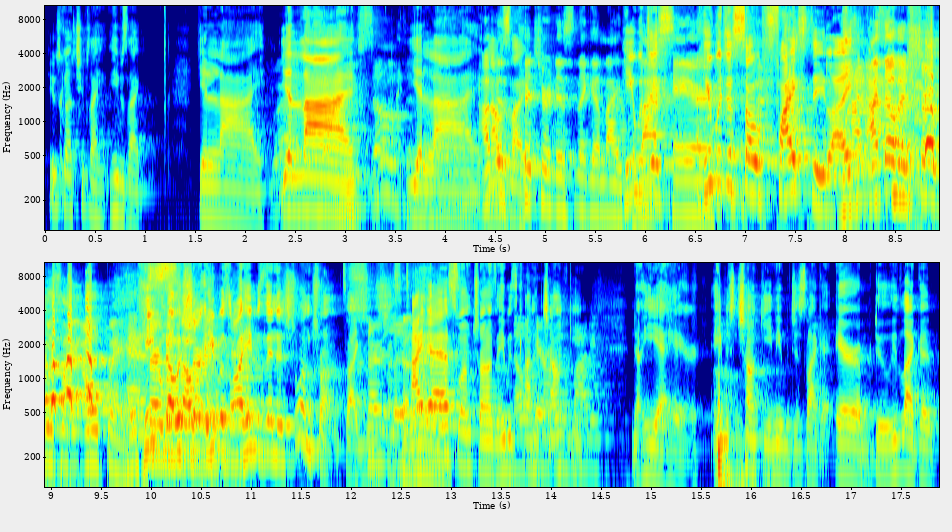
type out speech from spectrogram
He was going. She was like, he was like, "You lie, you lie, you lie." I'm I was just like, picturing this nigga like he was black just, hair. he was just so feisty, like. I know his shirt was like open. His He shirt no was shirt. open. He was he was in his swim trunks, like Shirtless. tight ass swim trunks. And he was No kind of hair on his chunky. No, he had hair. He was chunky, and he was just like an Arab dude. He like a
